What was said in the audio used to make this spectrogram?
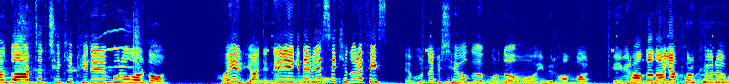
Ben de artık çekip giderim buralardan. Hayır yani nereye gidebilirsek ki Nurefix? E burada bir şey yok. E, burada o Emirhan var. Emirhan'dan hala korkuyorum.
